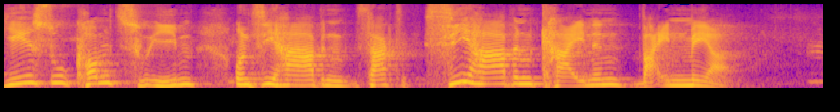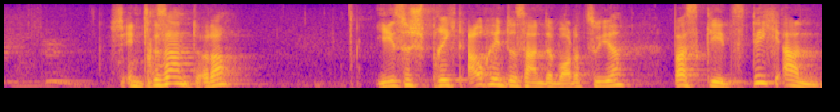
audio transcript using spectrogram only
Jesu kommt zu ihm und sie haben, sagt, sie haben keinen Wein mehr. Ist interessant, oder? Jesus spricht auch interessante Worte zu ihr. Was geht's dich an,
